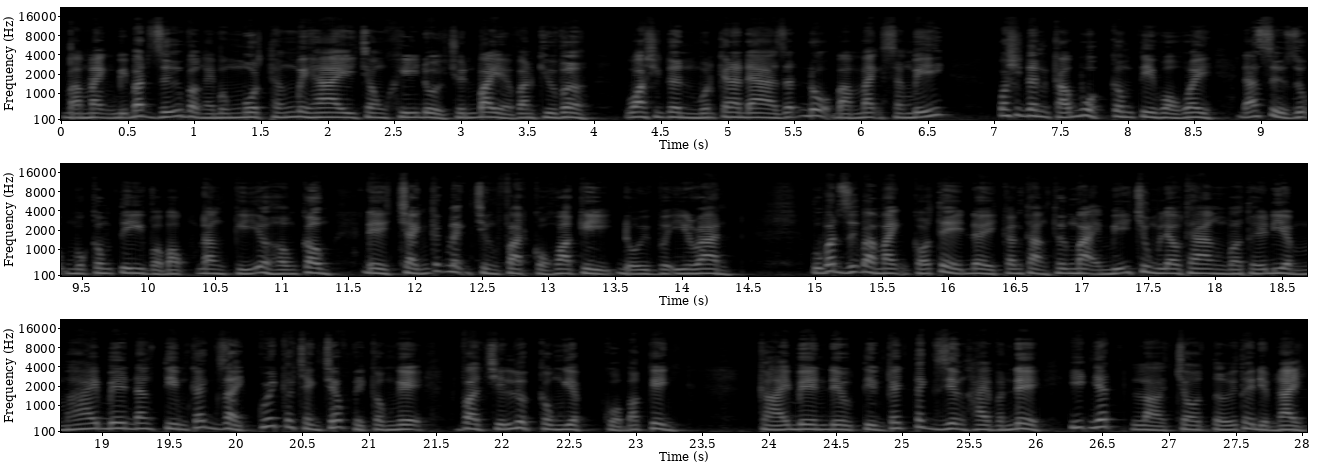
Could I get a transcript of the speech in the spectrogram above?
Bà Mạnh bị bắt giữ vào ngày 1 tháng 12 trong khi đổi chuyến bay ở Vancouver. Washington muốn Canada dẫn độ bà Mạnh sang Mỹ. Washington cáo buộc công ty Huawei đã sử dụng một công ty vỏ bọc đăng ký ở Hồng Kông để tránh các lệnh trừng phạt của Hoa Kỳ đối với Iran. Vụ bắt giữ bà Mạnh có thể đẩy căng thẳng thương mại Mỹ-Trung leo thang vào thời điểm hai bên đang tìm cách giải quyết các tranh chấp về công nghệ và chiến lược công nghiệp của Bắc Kinh. Cả hai bên đều tìm cách tách riêng hai vấn đề, ít nhất là cho tới thời điểm này.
